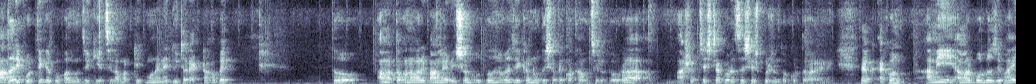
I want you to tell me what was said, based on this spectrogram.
মাদারীপুর থেকে গোপালগঞ্জে গিয়েছিল, আমার ঠিক মনে নেই, দুইটার একটা হবে। তো আমার তখন আবার বাংলা এডিশন উদ্বোধন হবে, যে কারণে ওদের সাথে কথা হচ্ছিল। তো ওরা আসার চেষ্টা করেছে, শেষ পর্যন্ত করতে পারেনি। এখন আমি আমার বলল যে, ভাই,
